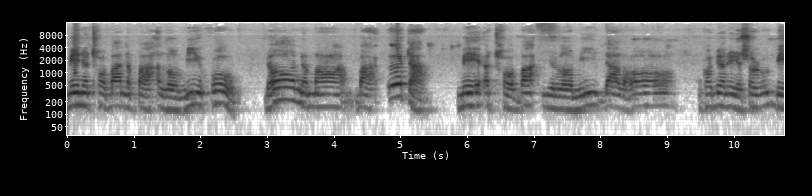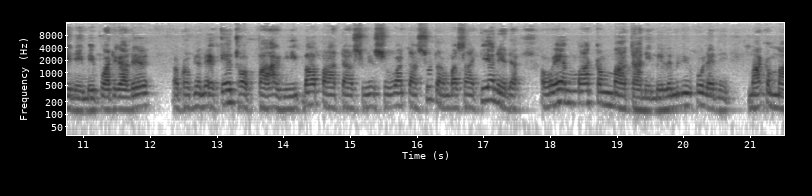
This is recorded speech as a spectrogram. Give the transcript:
အိုလိုဒီချီသောနတကေနီထောပါတတကေပါမေနထောပါနပါအလိုမီကိုဒေါ်နမဘာအတာမေအထောပါယလိုမီဒါလောခေါ်ပြနေရစရုဘေနေမေပွားတကလည်းအခုပြနေကဲထောပါဂီဘာပါတာဆွေဆွာတာဆုတံဘာစာကီယနေတဲ့အဝဲမကမ္မာတာနေမေလမလီခိုလည်းနေမကမ္မာ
